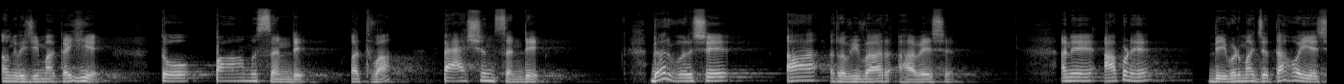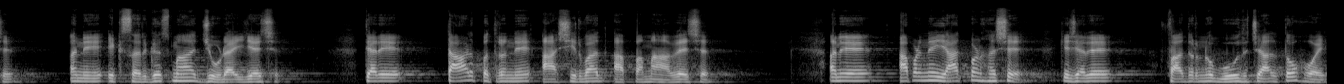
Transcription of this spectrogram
અંગ્રેજીમાં કહીએ તો પામ સન્ડે અથવા પેશન સન્ડે દર વર્ષે આ રવિવાર આવે છે. અને આપણે દેવળમાં જતા હોઈએ છીએ અને એક સરઘસમાં જોડાઈએ છીએ ત્યારે તાળપત્રને આશીર્વાદ આપવામાં આવે છે. અને આપણને યાદ પણ હશે કે જ્યારે ફાધરનો બોધ ચાલતો હોય,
